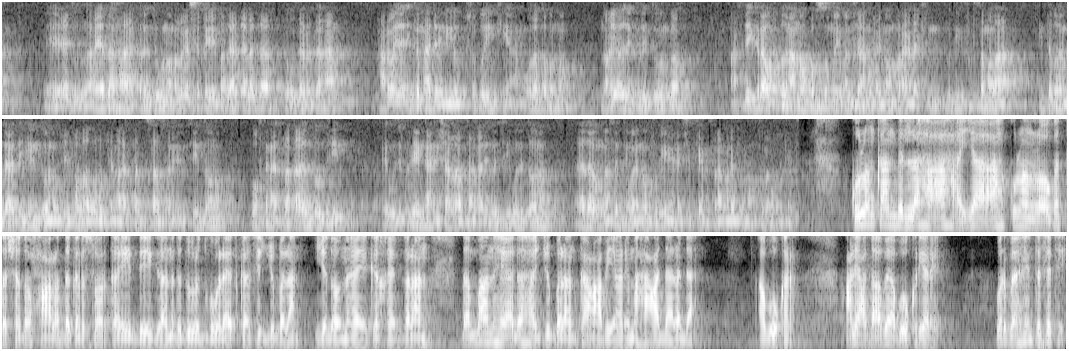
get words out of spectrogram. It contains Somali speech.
cid hay'adaha kala duwan oo nalaga shaqeeyay bahda cadaaladda ka wasaarad ahaan waxaan rabaa inaan idinka mahad celiyo shaqooyinkii aan wada qabanno noocyahooda kala duwanba waxaan isdhihi karaa wax badan aa noo qabsoomay meel fiican waxay noo mareen laakiin guddiga farsamada inta badan daadihiin doono wixii xog ah warbixino arrintaa ku saabsan idin siin doono waqtina isla qaadan doontiin wasiir ku-xigeenkan insha allahu taala idinla sii wadi doono aadaa umahadsantiin waa inoo fugan yahay shirkeena asalaamu calaykum waraxmatullahi wabarakaatu kulankan bilaha ah ayaa ah kulan looga tashado xaalada garsoorka ee deegaanada dowlad goboleedkaasi jubbaland iyadoona ay ka qayb galaan dhammaan hay'adaha jubbaland ka caabiya arrimaha cadaaladda abuukar cali cadaabe abuukar yare warbaahinta city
